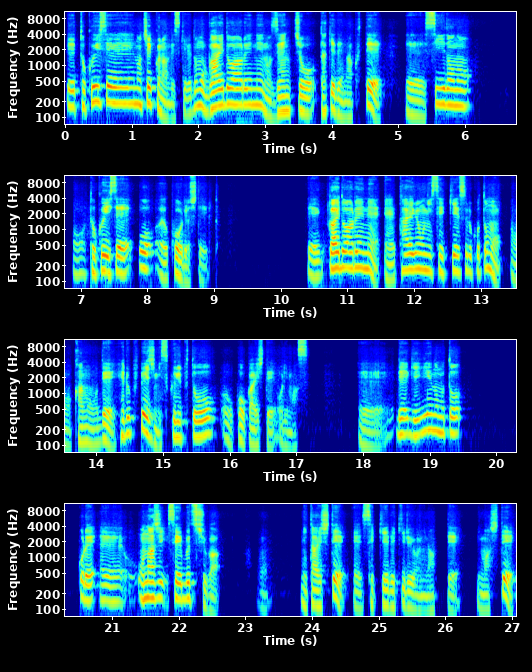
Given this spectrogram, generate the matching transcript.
で特異性のチェックなんですけれどもガイド RNA の全長だけでなくて、えー、シードの特異性を考慮していると。えガイド RNA、大量に設計することも可能で、ヘルプページにスクリプトを公開しております。で、ゲゲノムと、これ、同じ生物種が、に対して、設計できるようになっていまして、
